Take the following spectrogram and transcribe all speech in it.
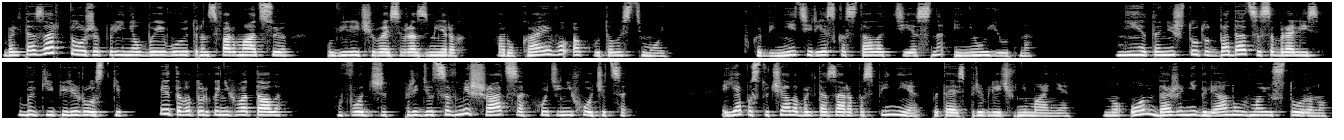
Бальтазар тоже принял боевую трансформацию, увеличиваясь в размерах, а рука его окуталась тьмой. В кабинете резко стало тесно и неуютно. «Нет, они что, тут бодаться собрались? Быки и переростки. Этого только не хватало. Вот же, придется вмешаться, хоть и не хочется». Я постучала Бальтазара по спине, пытаясь привлечь внимание, но он даже не глянул в мою сторону,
